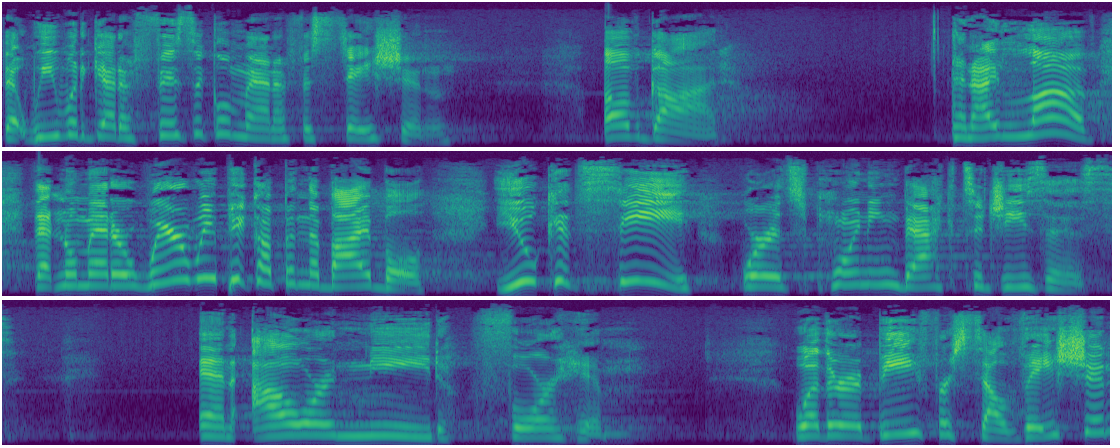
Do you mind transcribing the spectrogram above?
That we would get a physical manifestation of God. And I love that no matter where we pick up in the Bible, you could see where it's pointing back to Jesus and our need for Him, whether it be for salvation,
